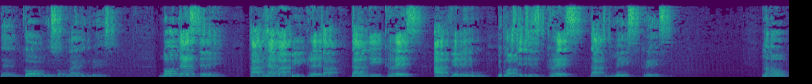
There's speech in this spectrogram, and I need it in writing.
Then God will supply the grace. No destiny can ever be greater than the grace available because it is grace that makes grace. Now,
